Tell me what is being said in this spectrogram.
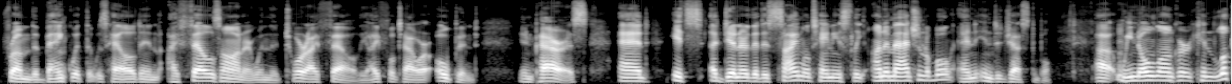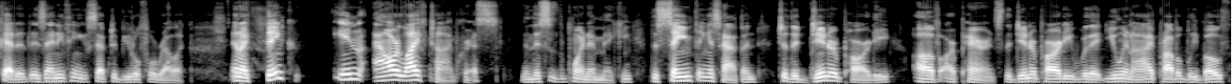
from the banquet that was held in Eiffel's honor when the Tour Eiffel, the Eiffel Tower, opened in Paris. And it's a dinner that is simultaneously unimaginable and indigestible. Uh, we no longer can look at it as anything except a beautiful relic. And I think in our lifetime, Chris, and this is the point I'm making, the same thing has happened to the dinner party of our parents. The dinner party that you and I probably both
